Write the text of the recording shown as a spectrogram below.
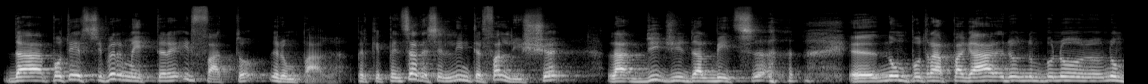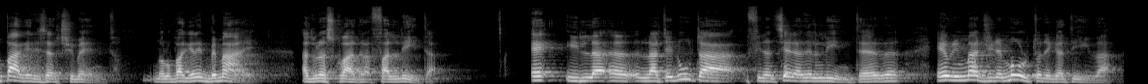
da potersi permettere il fatto che non paga. Perché pensate se l'Inter fallisce, la Digital Bits eh, non potrà pagare, non, non, non paga il risarcimento, non lo pagherebbe mai ad una squadra fallita e il, eh, la tenuta finanziaria dell'Inter è un'immagine molto negativa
